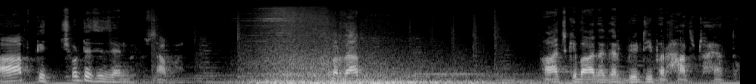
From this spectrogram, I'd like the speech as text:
आपके छोटे से जहन में गुस्सा हुआ खबरदार, आज के बाद अगर बेटी पर हाथ उठाया तो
